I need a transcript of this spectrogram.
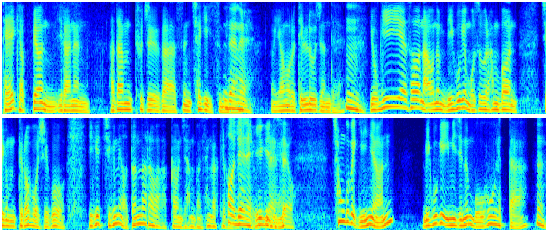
대격변이라는 아담 투즈가 쓴 책이 있습니다. 네네. 영어로 딜루전인데 음. 여기에서 나오는 미국의 모습을 한번 지금 들어보시고 이게 지금의 어떤 나라와 가까운지 한번 생각해 어, 보십시오. 네네. 얘기해 주세요. 1902년 미국의 이미지는 모호했다. 음.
